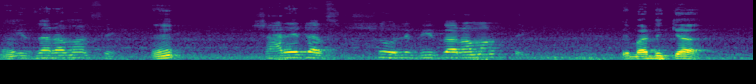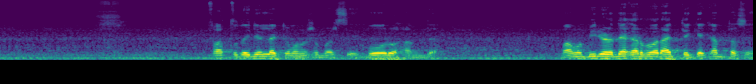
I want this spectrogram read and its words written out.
হ্যাঁ? যারা মারছে। হ্যাঁ? সাড়েটা ষোলো দিয়ে যারা মারছে। এই মার দিক ক্যা ফাতো দাইলে একটা মানুষ মারছে বড় হামদা। মামা ভিডিওটা দেখার পর রাত থেকে কাঁদতেছে।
